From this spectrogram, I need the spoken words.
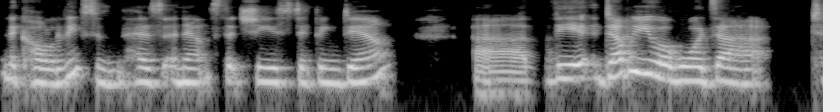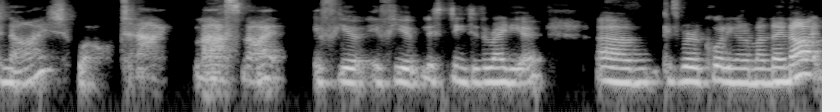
Nicole Livingstone has announced that she is stepping down. Uh, the W awards are tonight. Well, tonight, last night, if you if you're listening to the radio, because um, we're recording on a Monday night.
